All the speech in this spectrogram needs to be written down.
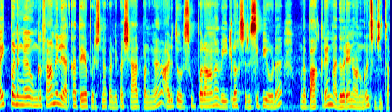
லைக் பண்ணுங்கள் உங்கள் ஃபேமிலியில் யாருக்கா தேவைப்படுச்சுன்னா கண்டிப்பாக ஷேர் பண்ணுங்கள் அடுத்து ஒரு சூப்பரான வெயிட் லாஸ் ரெசிபியோட உங்களை பார்க்குறேன். அதுவரை நான் உங்கள் சுஜிதா.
